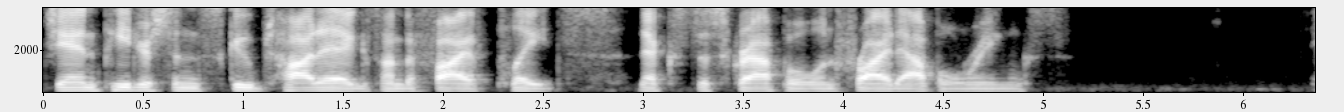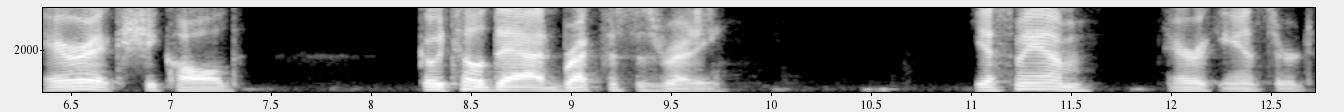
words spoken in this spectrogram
Jan Peterson scooped hot eggs onto five plates next to scrapple and fried apple rings. Eric, she called, go tell Dad breakfast is ready. Yes, ma'am, Eric answered.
